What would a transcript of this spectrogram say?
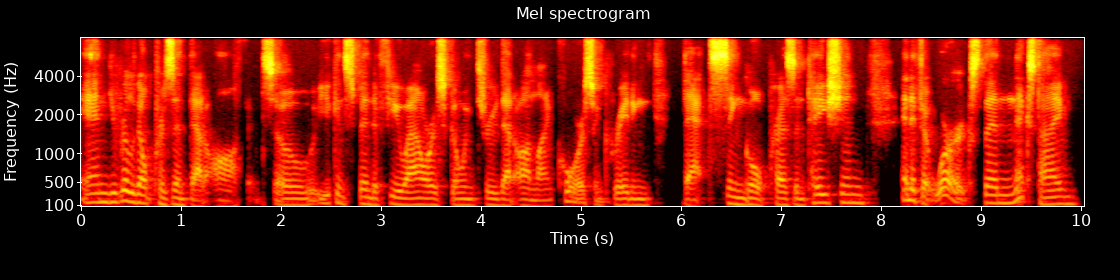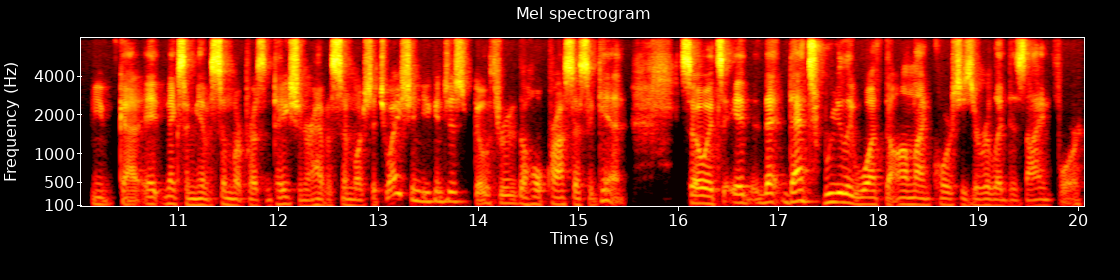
and you really don't present that often. So you can spend a few hours going through that online course and creating that single presentation. And if it works, then next time you've got it, next time you have a similar presentation or have a similar situation, you can just go through the whole process again. So it's it that that's really what the online courses are really designed for.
